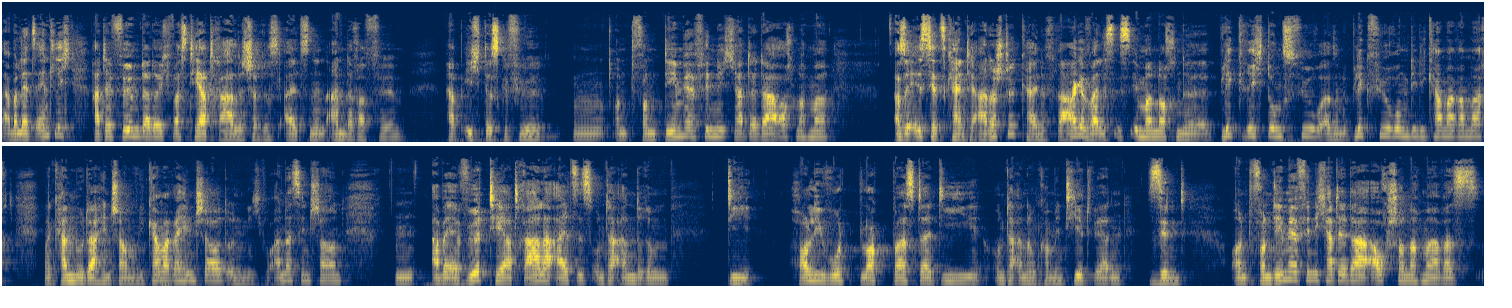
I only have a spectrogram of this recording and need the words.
Aber letztendlich hat der Film dadurch was Theatralischeres als ein anderer Film. Hab ich das Gefühl. Und von dem her finde ich, hat er da auch nochmal also er ist jetzt kein Theaterstück, keine Frage, weil es ist immer noch eine Blickrichtungsführung, also eine Blickführung, die die Kamera macht. Man kann nur da hinschauen, wo die Kamera hinschaut und nicht woanders hinschauen. Mm, aber er wird theatraler, als es unter anderem die Hollywood-Blockbuster, die unter anderem kommentiert werden, sind. Und von dem her finde ich, hat er da auch schon noch mal was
